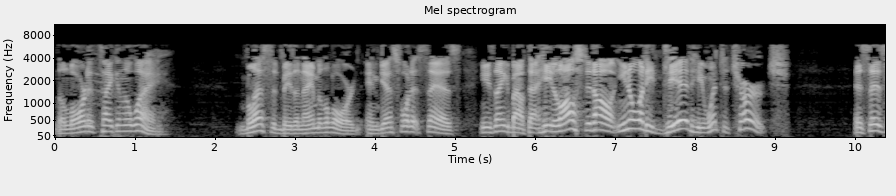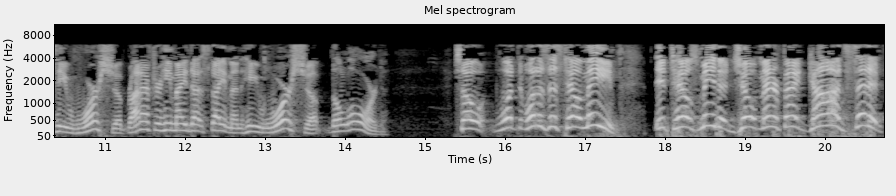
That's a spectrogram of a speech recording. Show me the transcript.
the Lord hath taken away. Blessed be the name of the Lord. And guess what it says? You think about that. He lost it all. You know what he did? He went to church. It says he worshiped, right after he made that statement, he worshiped the Lord. So what, what does this tell me? It tells me that Job, matter of fact, God said it.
